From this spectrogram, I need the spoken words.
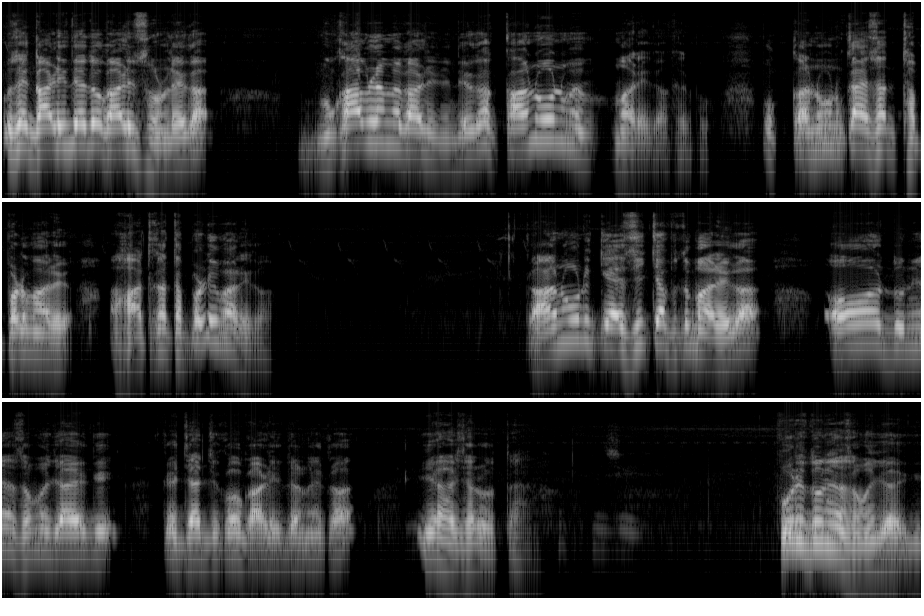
उसे गाड़ी दे दो गाड़ी सुन लेगा। मुकाबले में गाड़ी नहीं देगा, कानून में मारेगा फिर वो। वो कानून का ऐसा थप्पड़ मारेगा, हाथ का थप्पड़ नहीं मारेगा। कानून की ऐसी चपत मारेगा, और दुनिया समझ आएगी कि जज को गाड़ी देने का यह हजर होता है। पूरी दुनिया समझ आएगी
